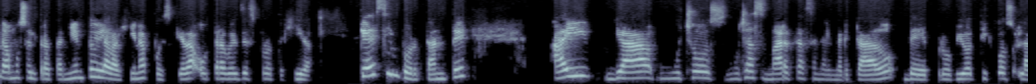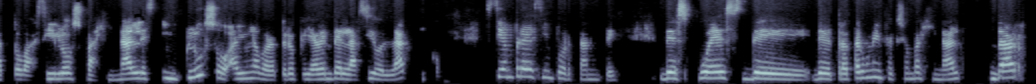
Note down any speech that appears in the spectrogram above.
damos el tratamiento y la vagina pues queda otra vez desprotegida. ¿Qué es importante? Hay ya muchos, muchas marcas en el mercado de probióticos lactobacilos vaginales. Incluso hay un laboratorio que ya vende el ácido láctico. Siempre es importante después de, tratar una infección vaginal, dar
